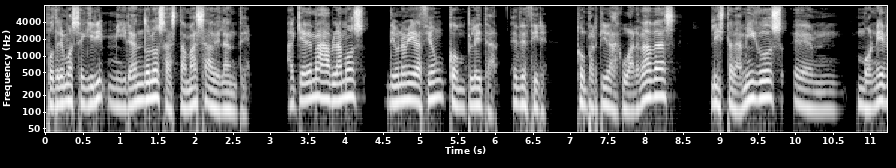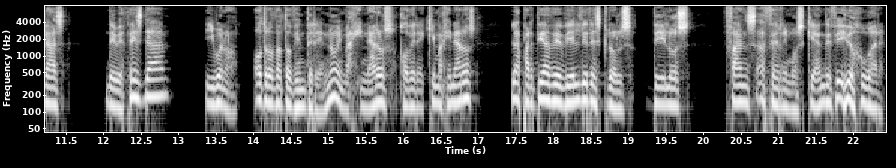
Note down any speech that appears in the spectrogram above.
podremos seguir migrándolos hasta más adelante. Aquí además hablamos de una migración completa, es decir, con partidas guardadas, lista de amigos, em, monedas de Bethesda, y bueno, otros datos de interés, ¿no? Imaginaros, joder, es que imaginaros las partidas de The Elder Scrolls de los fans acérrimos que han decidido jugar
